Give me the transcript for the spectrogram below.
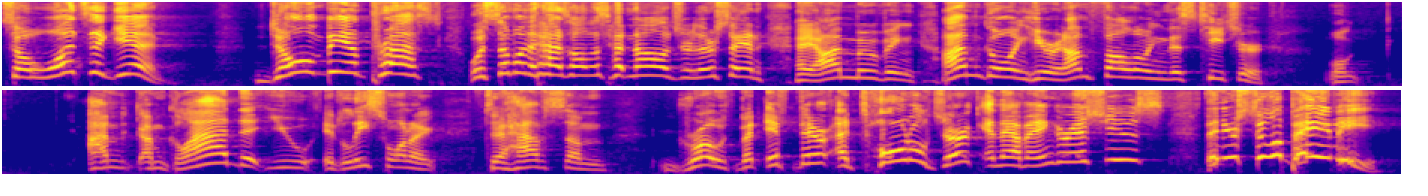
So, once again, don't be impressed with someone that has all this head knowledge or they're saying, hey, I'm moving, I'm going here, and I'm following this teacher. Well, I'm, I'm glad that you at least want to, to have some growth. But if they're a total jerk and they have anger issues, then you're still a baby.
